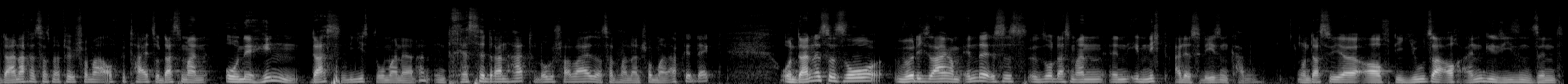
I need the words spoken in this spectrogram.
Danach ist das natürlich schon mal aufgeteilt, sodass man ohnehin das liest, wo man ja dann Interesse dran hat, logischerweise. Das hat man dann schon mal abgedeckt. Und dann ist es so, würde ich sagen, am Ende ist es so, dass man eben nicht alles lesen kann. Und dass wir auf die User auch angewiesen sind,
